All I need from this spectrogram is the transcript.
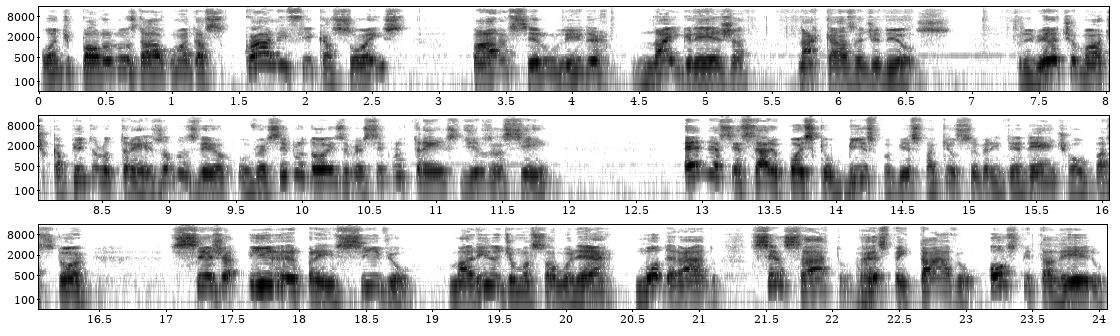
onde Paulo nos dá algumas das qualificações para ser um líder na igreja, na casa de Deus. 1 Timóteo capítulo 3, vamos ver o versículo 2 e o versículo 3 diz assim: É necessário, pois, que o bispo, bispo aqui, o superintendente ou o pastor, seja irrepreensível, marido de uma só mulher, moderado, sensato, respeitável, hospitaleiro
